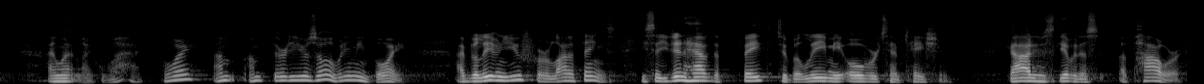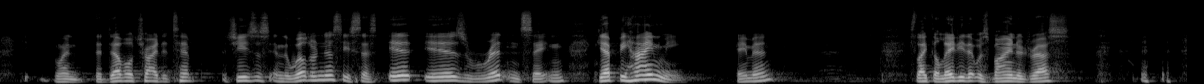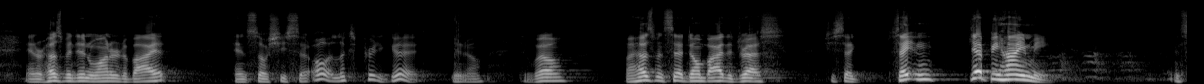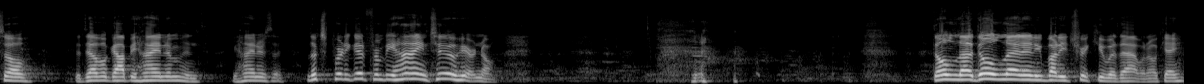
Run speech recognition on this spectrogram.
I went like, What? Boy? I'm, I'm 30 years old. What do you mean, boy? I believe in you for a lot of things. He said, You didn't have the faith to believe me over temptation. God has given us a power. When the devil tried to tempt Jesus in the wilderness, he says, It is written, Satan, get behind me. Amen? It's like the lady that was buying a dress, and her husband didn't want her to buy it. And so she said, Oh, it looks pretty good, you know. He said, Well, my husband said, Don't buy the dress. She said, Satan, get behind me. And so the devil got behind him and behind her said, Looks pretty good from behind, too, here. No. don't, let, don't let anybody trick you with that one, okay?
